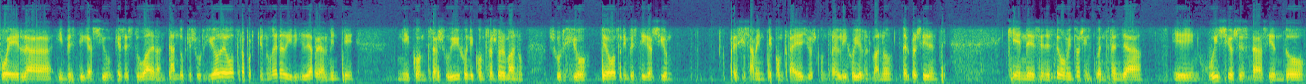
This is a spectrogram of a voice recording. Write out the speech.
fue la investigación que se estuvo adelantando, que surgió de otra porque no era dirigida realmente ni contra su hijo ni contra su hermano, surgió de otra investigación precisamente contra ellos, contra el hijo y el hermano del presidente, quienes en este momento se encuentran ya en juicio, se está haciendo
